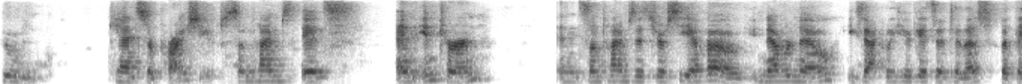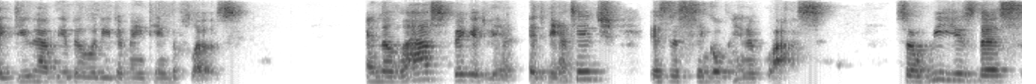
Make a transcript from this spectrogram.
who can surprise you. Sometimes it's an intern and sometimes it's your CFO. You never know exactly who gets into this, but they do have the ability to maintain the flows. And the last big advantage is the single pane of glass. So we use this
